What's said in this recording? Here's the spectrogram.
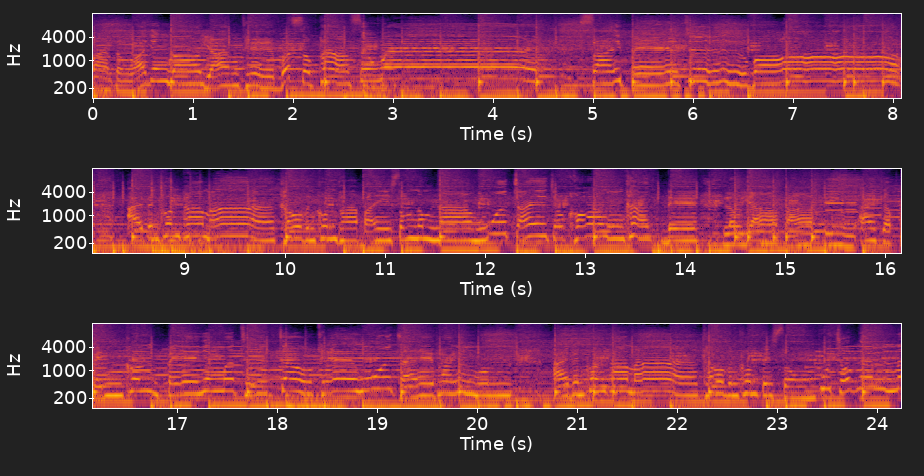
บ้านต้องว่ายังรออย่างเทเบิดสภาพเสวสายเปจื้อบออายเป็นคนพามา เขาเป็นคนพาไปสมน้ำนาหัวใจเจ้าของคักเดเรายาป่าปิงอายก็เป็นคนเปยังมาถือเจ้าเทหัวใจพังมุน อายเป็นคนพามา เขาเป็นคนไปส่ง ผู้ชกเงินใน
